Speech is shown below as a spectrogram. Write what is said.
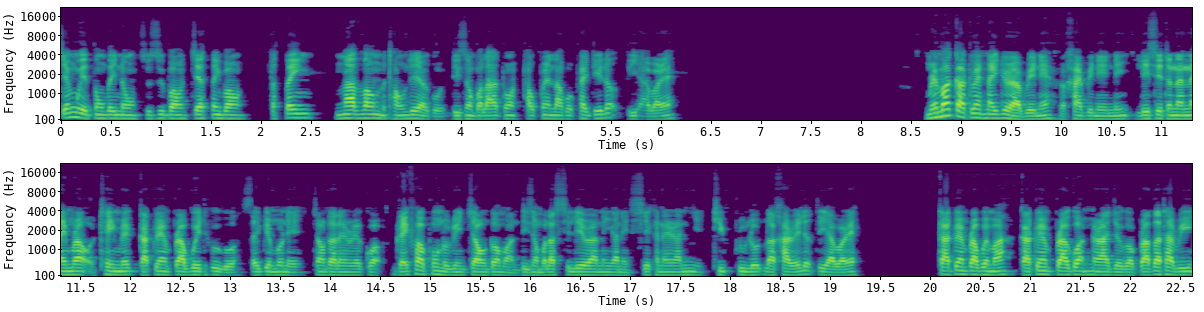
ကျန်းငွေ3သိန်းနှုန်းစုစုပေါင်းကျပ်သိန်းပေါင်း3သိန်း9200ကိုဒီဇင်ဘာလအတွင်းထောက်ပံ့လာဖို့ Friday လို့သိရပါတယ်မြန်မာကတွင်နှိုက်ကြတာပြည်နဲ့ရခိုင်ပြည်နယ်နေလေးစစ်တနနိုင်မရောက်အထိမ်မဲ့ကတွင်ပြပွဲတစ်ခုကိုစိုက်ပြမြို့နယ်ကျောင်းတာလန်ရဲကွ driver ဖုန်းတို့တွင်ကျောင်းတော့မှာဒီဇင်ဘာလဆီလီရာနေကနေရှေခနိုင်ရာနီတီပလူလို့လာခရဲလို့သိရပါတယ် ကာတွင်ပြပွဲမှာကာတွင်ပြကွနရာဂျိုကိုပရာသထပြီး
